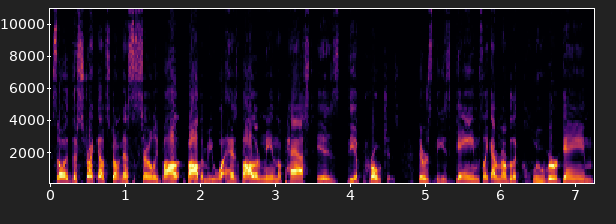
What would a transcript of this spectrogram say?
So the strikeouts don't necessarily bo- bother me. What has bothered me in the past is the approaches. There's these games, like I remember the Kluber game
